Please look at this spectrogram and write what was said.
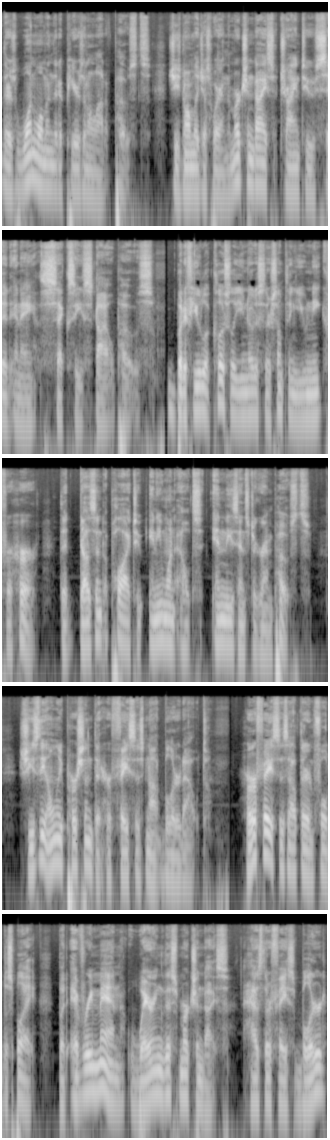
There's one woman that appears in a lot of posts. She's normally just wearing the merchandise, trying to sit in a sexy style pose. But if you look closely, you notice there's something unique for her that doesn't apply to anyone else in these Instagram posts. She's the only person that her face is not blurred out. Her face is out there in full display, but every man wearing this merchandise has their face blurred,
